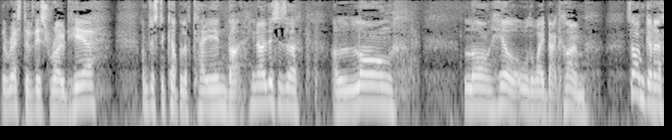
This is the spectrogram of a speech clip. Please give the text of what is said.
the rest of this road here. I'm just a couple of K in, but you know, this is a, a long, long hill all the way back home. So I'm gonna,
